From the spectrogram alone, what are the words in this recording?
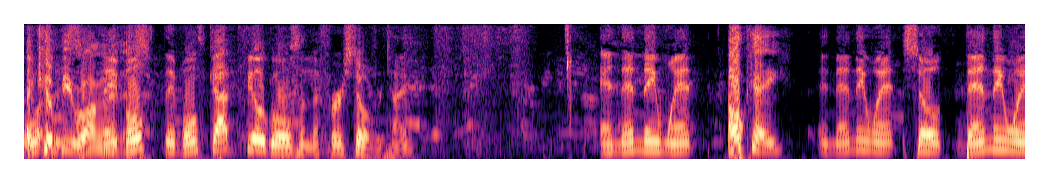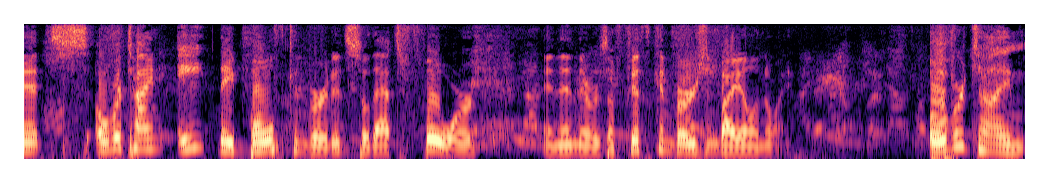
I could be wrong. They on this. both they both got field goals in the first overtime, and then they went Okay. and then they went. So then they went overtime eight. They both converted, so that's four, and then there was a fifth conversion by Illinois. overtime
